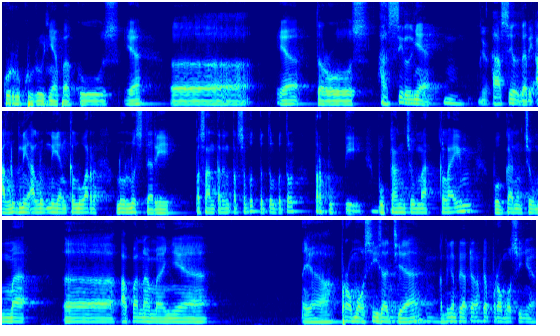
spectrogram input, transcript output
guru-gurunya bagus ya. Eh, ya terus hasilnya. Hmm. Ya. hasil dari alumni-alumni yang keluar lulus dari pesantren tersebut betul-betul terbukti. Bukan cuma klaim bukan cuma eh, apa namanya ya promosi saja. Kan kadang-kadang ada promosinya.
